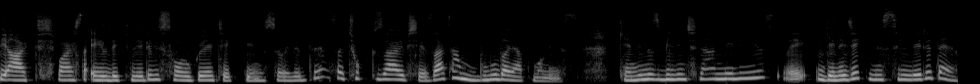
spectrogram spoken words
bir artış varsa evdekileri bir sorguya çektiğini söyledi. Mesela çok güzel bir şey. Zaten bunu da yapmalıyız. Kendimiz bilinçlenmeliyiz ve gelecek nesilleri de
